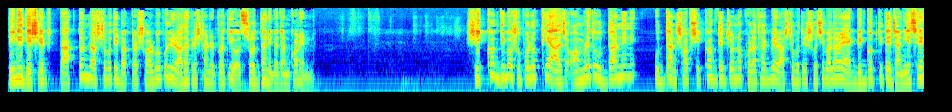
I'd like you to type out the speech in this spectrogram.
তিনি দেশের প্রাক্তন রাষ্ট্রপতি ডক্টর সর্বপল্লী রাধাকৃষ্ণনের প্রতিও শ্রদ্ধা নিবেদন করেন। শিক্ষক দিবস উপলক্ষে আজ অমৃত উদ্যানে উদ্যান সব শিক্ষকদের জন্য খোলা থাকবে রাষ্ট্রপতির সচিবালয়ের এক বিজ্ঞপ্তিতে জানিয়েছে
